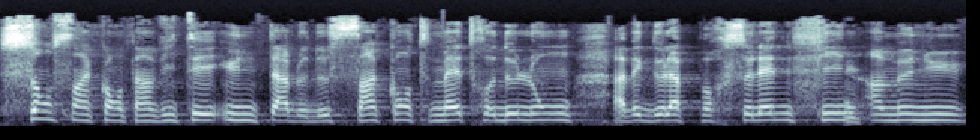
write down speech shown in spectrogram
150 invités, une table de 50 mètres de long avec de la porcelaine fine, un menu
